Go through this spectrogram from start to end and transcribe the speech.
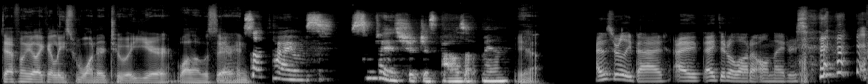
definitely like at least one or two a year while I was there. And Sometimes, sometimes shit just piles up, man. yeah, I was really bad. I, I did a lot of all nighters.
